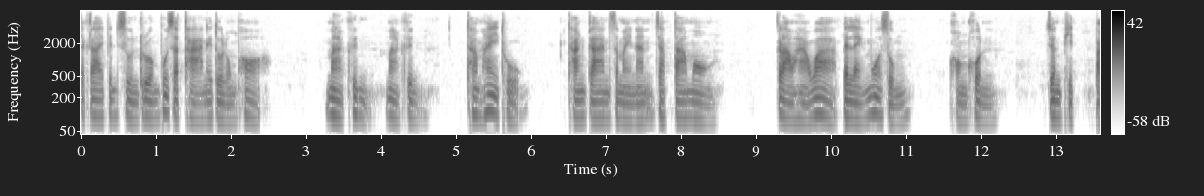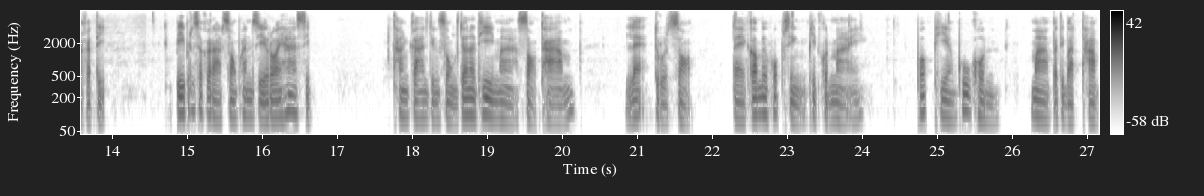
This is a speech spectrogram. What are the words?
จะกลายเป็นศูนย์รวมผู้ศรัทธาในตัวหลวงพ่อ มากขึ้นมากขึ้นทำให้ถูก ทางการสมัยนั้นจับตามอง กล่าวหาว่าเป็นแหล่งมั่วสุมของคน จนผิดปกติ ปีพุทธศักราช 2450 ทางการจึงส่งเจ้าหน้าที่มาสอบถาม และตรวจสอบ แต่ก็ไม่พบสิ่งผิดกฎหมาย พบเพียงผู้คนมาปฏิบัติธรรม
